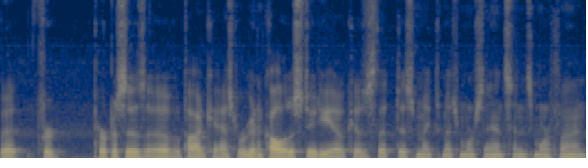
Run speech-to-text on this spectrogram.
But for purposes of a podcast, we're going to call it a studio because that just makes much more sense and it's more fun.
